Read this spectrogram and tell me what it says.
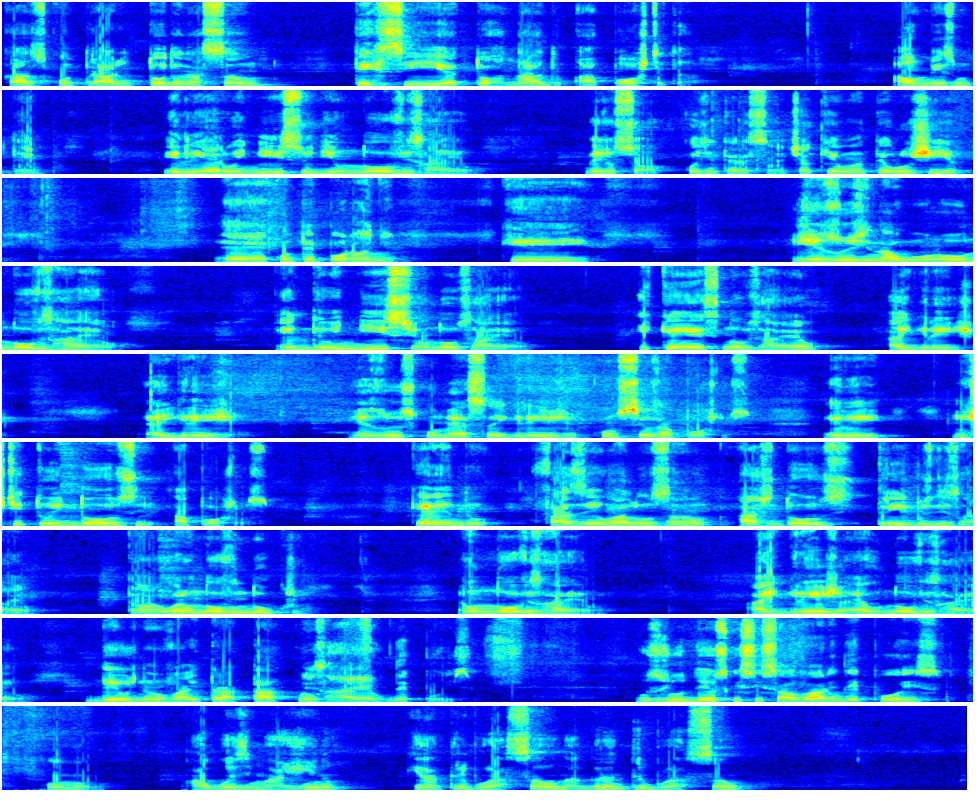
Caso contrário, toda a nação ter-se-ia tornado apóstata. Ao mesmo tempo, ele era o início de um novo Israel. Vejam só, coisa interessante. Aqui é uma teologia é, contemporânea que Jesus inaugurou o novo Israel. Ele deu início ao novo Israel. E quem é esse novo Israel? A igreja. É a igreja. Jesus começa a igreja com os seus apóstolos. Ele institui doze apóstolos, querendo fazer uma alusão às doze tribos de Israel. Então agora é um novo núcleo, é um novo Israel. A igreja é o novo Israel. Deus não vai tratar com Israel depois. Os judeus que se salvarem depois, como alguns imaginam, que na tribulação, na grande tribulação,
